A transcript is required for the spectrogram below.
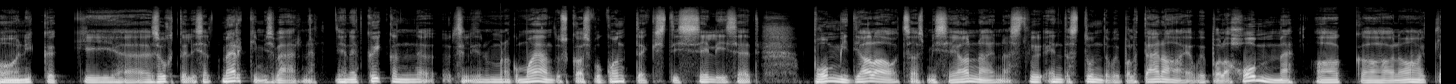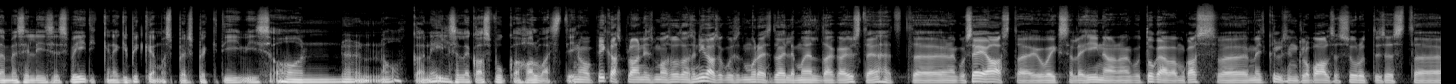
on ikkagi äh, suhteliselt märkimisväärne ja need kõik on selline nagu majanduskasvu kontekstis sellised pommid jala otsas, mis ei anna ennast endast tunda võib-olla täna ja võib-olla homme. aga noh, ütleme sellises veidikenegi pikemas perspektiivis on noh, ka neil selle kasvuga halvasti. no pikas plaanis ma suudan siin igasuguseid muresid välja mõelda, aga just jah, et äh, nagu see aasta ju võiks selle Hiina nagu tugevam kasv äh, meid küll siin globaalsest surutisest äh,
